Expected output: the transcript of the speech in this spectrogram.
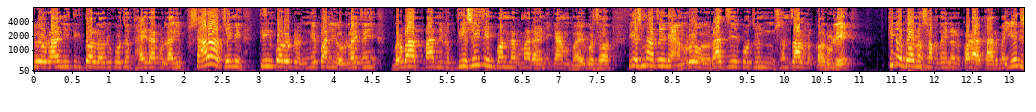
यो राजनीतिक दलहरूको चाहिँ फाइदाको लागि सारा चाहिँ नि तिन करोड नेपालीहरूलाई चाहिँ बर्बाद पार्ने र देशै चाहिँ बन्धकमा राख्ने काम भएको छ। यसमा चाहिँ नि हाम्रो राज्यको जुन सञ्चालकहरूले किन गर्न सक्दैनन् कडा कारवाही यदि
